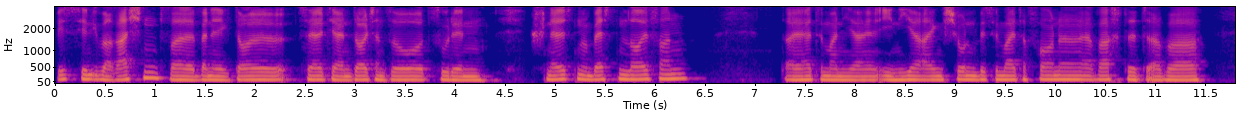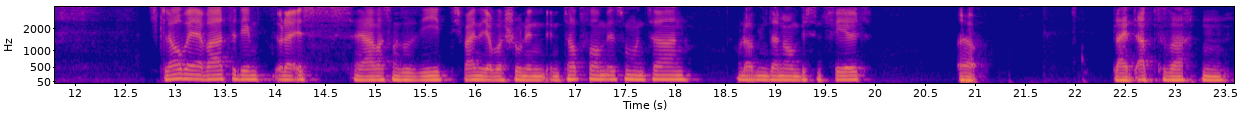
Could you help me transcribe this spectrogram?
bisschen überraschend, weil Benedikt Doll zählt ja in Deutschland so zu den schnellsten und besten Läufern. Daher hätte man ja ihn hier eigentlich schon ein bisschen weiter vorne erwartet, aber ich glaube, er war zu dem, oder ist, ja, was man so sieht, ich weiß nicht, ob er schon in, in Topform ist momentan oder ob ihm da noch ein bisschen fehlt. Ja. Bleibt abzuwarten.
